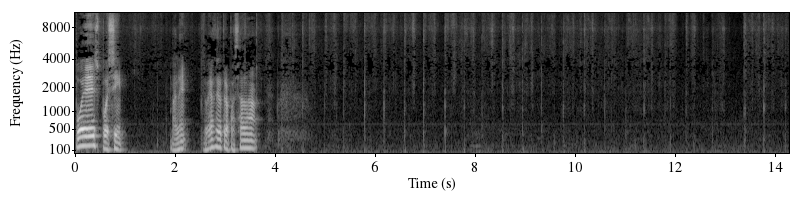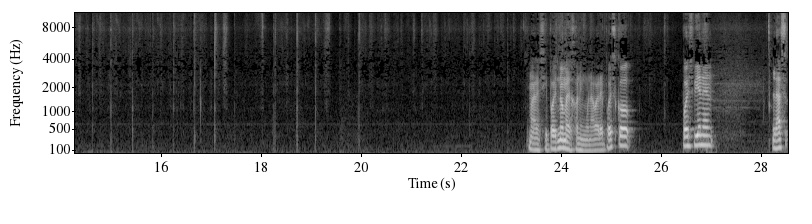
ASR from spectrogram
Pues, pues sí. Vale. Le voy a hacer otra pasada Vale, sí, pues no me dejo ninguna, ¿vale? Pues, pues vienen las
